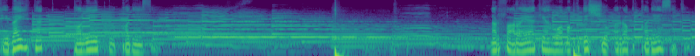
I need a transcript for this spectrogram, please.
في بيتك تليق القداسه نرفع رايات يهوى مقدسه الرب قداستي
